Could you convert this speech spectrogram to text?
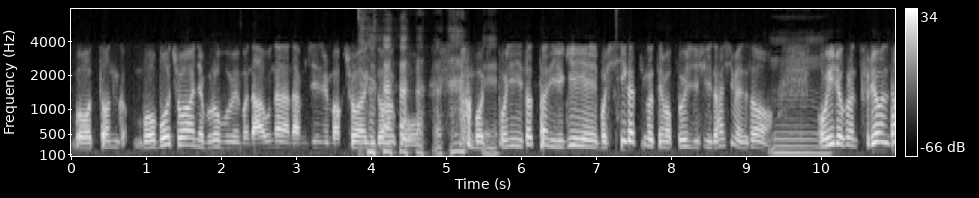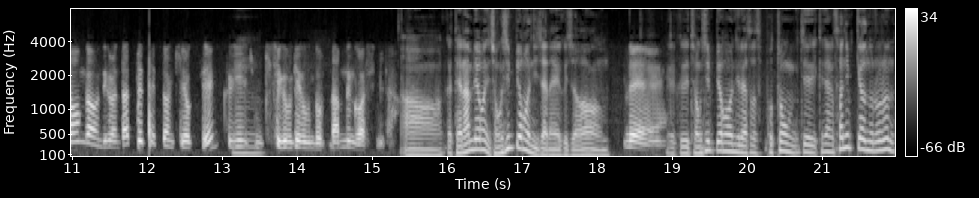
뭐 어떤 뭐뭐 뭐 좋아하냐 물어보면 뭐 나훈아나 남진을 막 좋아하기도 하고 뭐 네. 본인이 썼던 일기에 뭐 시 같은 것들 막 보여주시기도 하시면서 음. 오히려 그런 두려운 상황 가운데 그런 따뜻했던 기억들 그게 음. 좀 지금 계속 남는 것 같습니다. 아, 그러니까 대남병원이 정신병원이잖아요, 그죠? 네. 그 정신병원이라서 보통 이제 그냥 선입견으로는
